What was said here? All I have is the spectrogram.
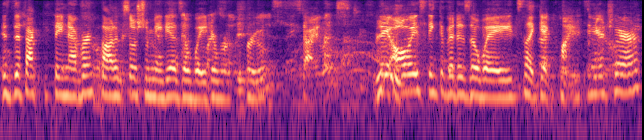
is the fact that they never thought of social media as a way to recruit stylists. They always think of it as a way to like get clients in your chair.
